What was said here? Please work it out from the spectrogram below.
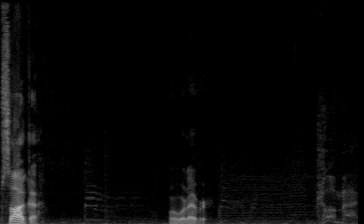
saga. Or whatever. Come at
